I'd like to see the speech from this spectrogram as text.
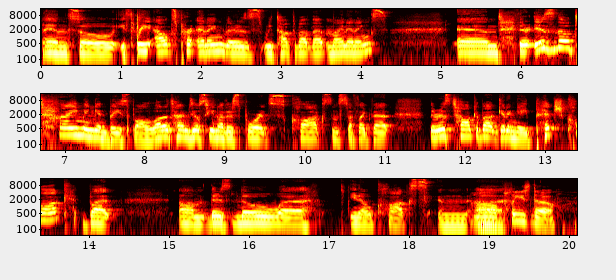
and so three outs per inning. There's we talked about that nine innings and there is no timing in baseball. A lot of times you'll see in other sports clocks and stuff like that. There is talk about getting a pitch clock, but um, there's no, uh, you know, clocks in. Oh, Uh, please no.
